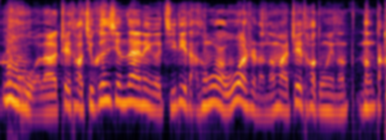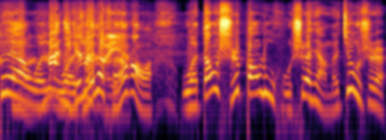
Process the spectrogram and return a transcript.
路虎的这套，就跟现在那个吉利打通沃尔沃似的，能把这套东西能能打通对啊，我那你我觉得很好啊。我当时帮路虎设想的就是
